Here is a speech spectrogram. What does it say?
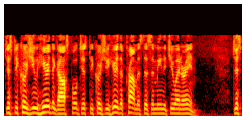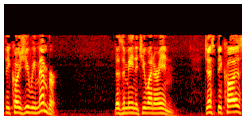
Just because you hear the gospel, just because you hear the promise, doesn't mean that you enter in. Just because you remember doesn't mean that you enter in. Just because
